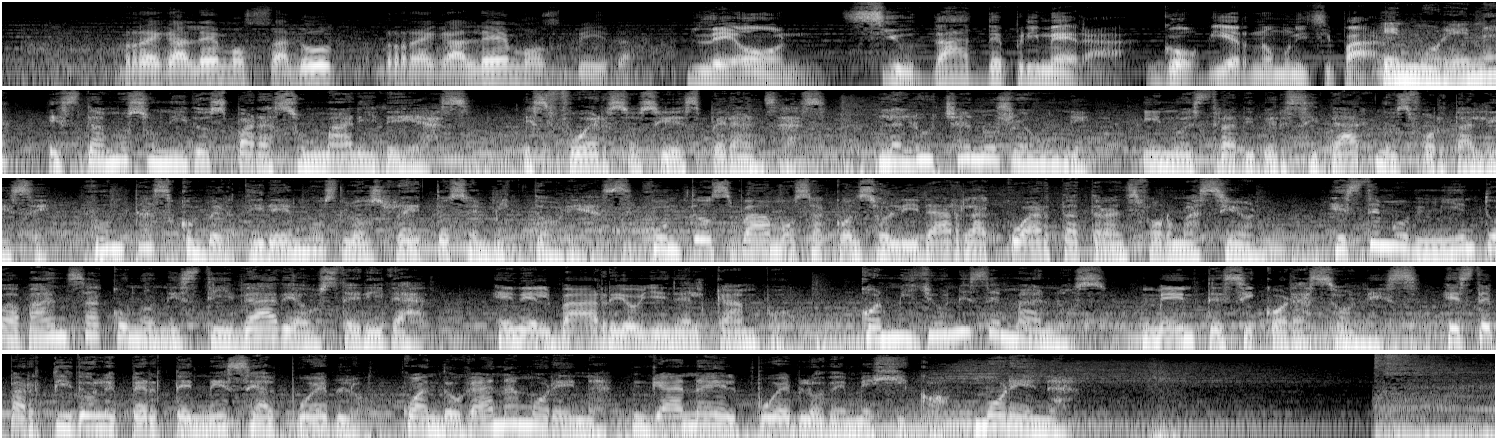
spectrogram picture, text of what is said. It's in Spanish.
Regalemos salud, regalemos vida. León, ciudad de primera, gobierno municipal. En Morena estamos unidos para sumar ideas, esfuerzos y esperanzas. La lucha nos reúne y nuestra diversidad nos fortalece. Juntas convertiremos los retos en victorias. Juntos vamos a consolidar la cuarta transformación. Este movimiento avanza con honestidad y austeridad en el barrio y en el campo, con millones de manos, mentes y corazones. Este partido le pertenece al pueblo. Cuando gana Morena, gana el pueblo de México. Morena.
